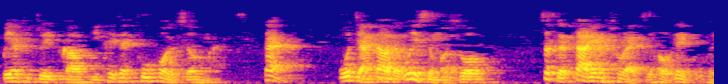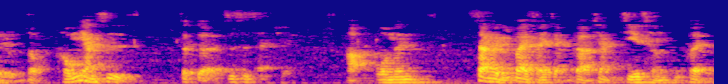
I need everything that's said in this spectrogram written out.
不要去追高，你可以在突破的时候买。但我讲到的，为什么说这个大量出来之后类股会流动？同样是这个知识产权。好，我们。上个礼拜才讲到，像捷成股份，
